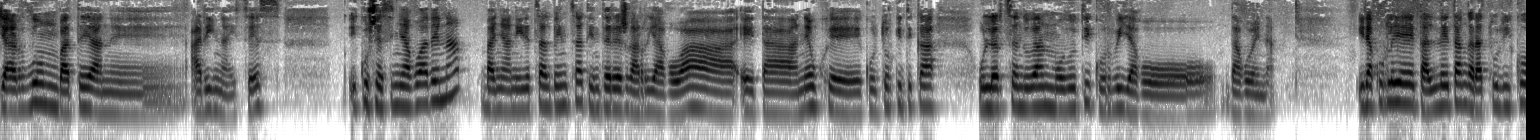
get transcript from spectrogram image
jardun batean e, ari naiz, ez? Ikus ezinagoa dena, baina niretzat behintzat interesgarriagoa eta neuke kulturkritika ulertzen dudan modutik hurbilago dagoena. Irakurle taldeetan garaturiko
